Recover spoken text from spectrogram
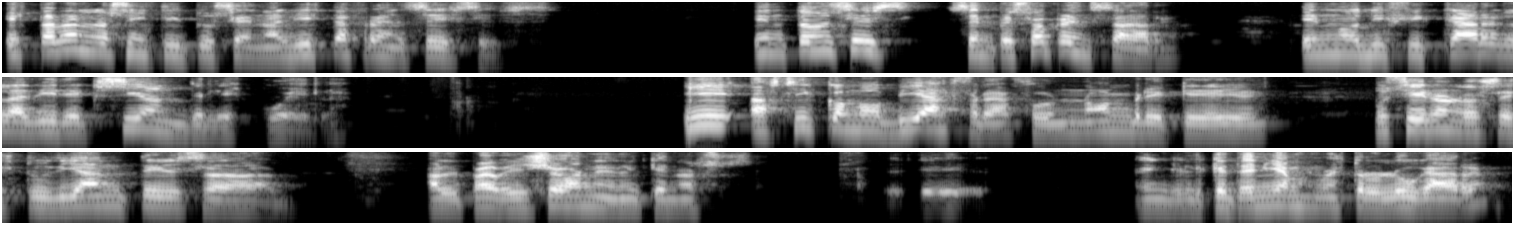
estaban los institucionalistas franceses, entonces se empezó a pensar en modificar la dirección de la escuela. Y así como Biafra fue un nombre que pusieron los estudiantes al pabellón en el que eh, en el que teníamos nuestro lugar,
